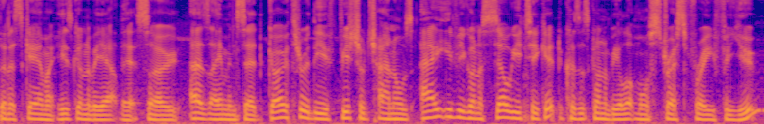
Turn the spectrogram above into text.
that a scammer is going to be out there. So, as Eamon said, go through the official channels. A, if you're going to sell your ticket, because it's going to be a lot more stress free for you.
